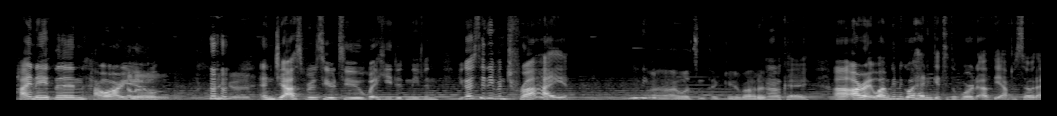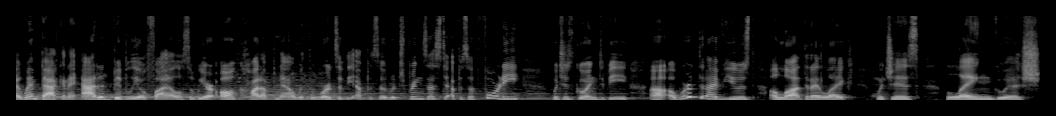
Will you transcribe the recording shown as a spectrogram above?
Hi, Nathan. How are you? hello. Pretty good. And Jasper's here too, but he didn't even. You guys didn't even try. You didn't I wasn't thinking about it. Okay. Uh, all right. Well, I'm going to go ahead and get to the word of the episode. I went back and I added bibliophile, so we are all caught up now with the words of the episode, which brings us to episode 40, which is going to be uh, a word that I've used a lot that I like, which is languish.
